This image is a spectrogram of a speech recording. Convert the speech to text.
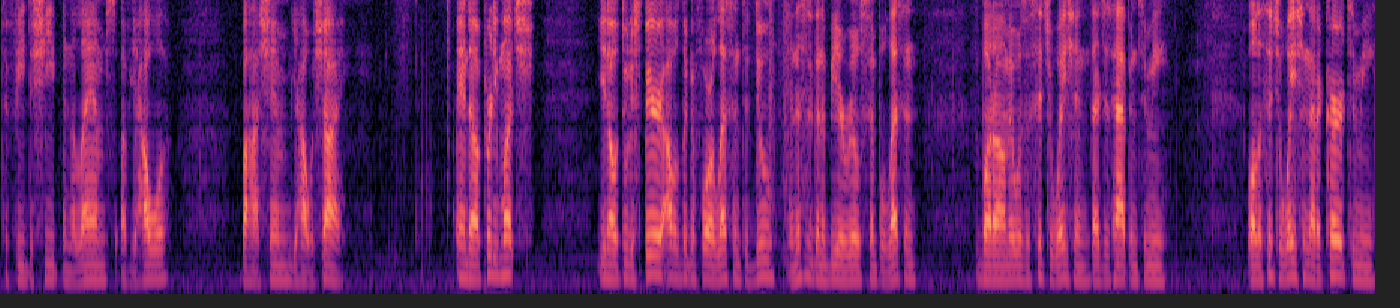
to feed the sheep and the lambs of Yahweh, Bahashim, Yahweh Shai. And uh, pretty much, you know, through the spirit, I was looking for a lesson to do. And this is going to be a real simple lesson. But um, it was a situation that just happened to me. Well, a situation that occurred to me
